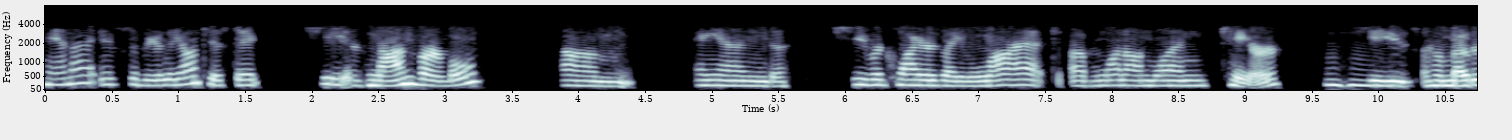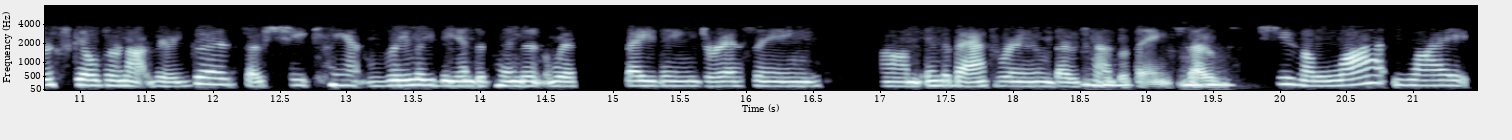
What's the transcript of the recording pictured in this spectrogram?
Hannah is severely autistic. She is nonverbal, um, and she requires a lot of one-on-one care. Mm-hmm. She's her motor skills are not very good, so she can't really be independent with bathing, dressing, um, in the bathroom, those mm-hmm. kinds of things. So mm-hmm. she's a lot like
